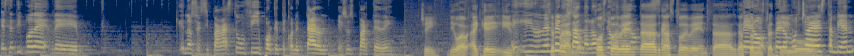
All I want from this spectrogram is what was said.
este tipo de, de- no sé, si pagaste un fee porque te conectaron, eso es parte de. Sí, digo, hay que ir, E- ir separando ¿no? costo de no- ventas, exacto. gasto de ventas, gasto pero, administrativo. pero mucho es también,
